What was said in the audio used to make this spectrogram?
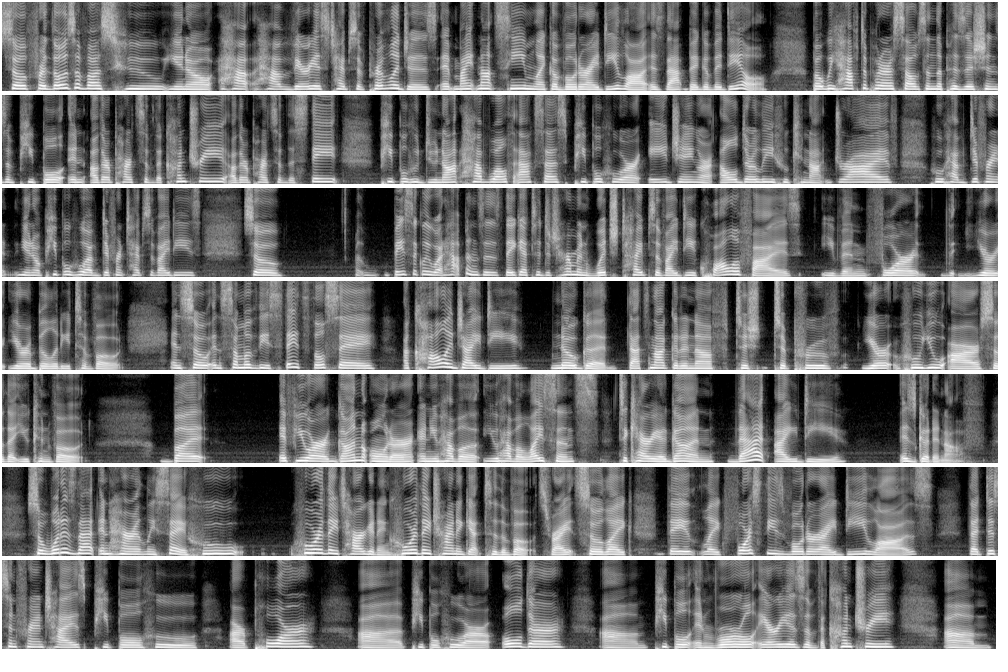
So for those of us who, you know, have have various types of privileges, it might not seem like a voter ID law is that big of a deal. But we have to put ourselves in the positions of people in other parts of the country, other parts of the state, people who do not have wealth access, people who are aging or elderly who cannot drive, who have different, you know, people who have different types of IDs. So basically what happens is they get to determine which types of ID qualifies even for the, your your ability to vote. And so in some of these states they'll say a college ID no good. That's not good enough to sh- to prove your who you are so that you can vote. But if you are a gun owner and you have a you have a license to carry a gun, that ID is good enough. So what does that inherently say? Who who are they targeting? Who are they trying to get to the votes, right? So like they like force these voter ID laws that disenfranchise people who are poor, uh, people who are older, um, people in rural areas of the country, um,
